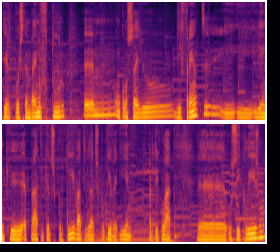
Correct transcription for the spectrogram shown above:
ter depois também no futuro hum, um conselho diferente e, e, e em que a prática desportiva, a atividade desportiva e em particular o ciclismo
